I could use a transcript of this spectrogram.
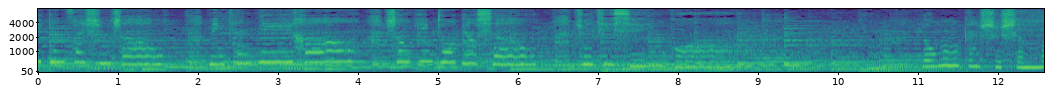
一边在寻找。明天你好，声音多渺小，却提醒我，勇敢是什么。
